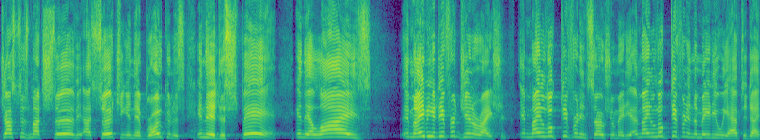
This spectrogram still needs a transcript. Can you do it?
just as much uh, searching in their brokenness, in their despair, in their lies. it may be a different generation. It may look different in social media. It may look different in the media we have today.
